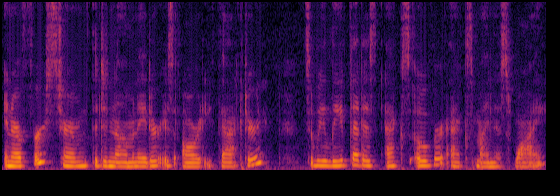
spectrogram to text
In our first term, the denominator is already factored, so we leave that as x over x minus y.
